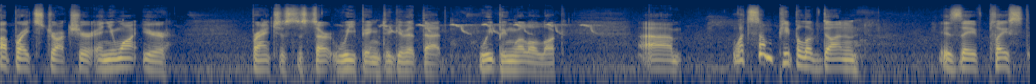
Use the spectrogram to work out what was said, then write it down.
upright structure and you want your branches to start weeping to give it that weeping willow look. Um, what some people have done is they've placed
